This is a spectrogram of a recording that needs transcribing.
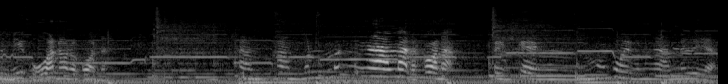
มันมีขัวนะทุกคนนะทำทำมันมันงามมากทุกคนอะเป็นเก่งห้องห้วยมันงามไม่เลยอะ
